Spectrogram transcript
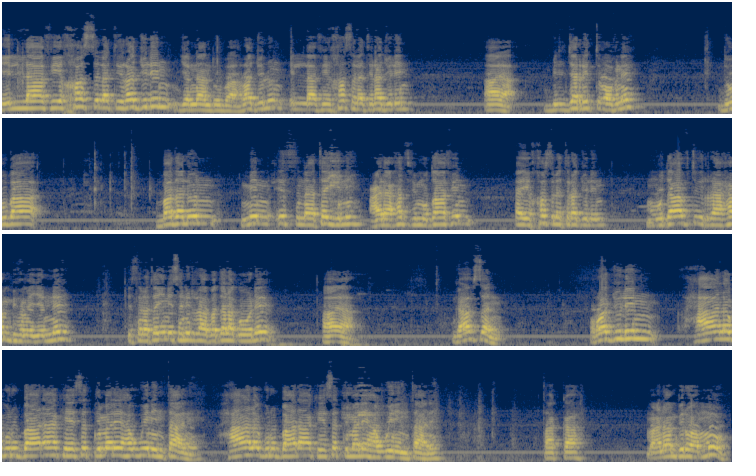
illaa fi khaslati rajulin jennaan duuba rajulun illaa fi khaslati rajulin haya biljarritti oofne duuba بدل من إثنتين على حذف مضاف أي خصلة رجل مضاف الراحم بهم جنة إثنتين سنرى بدل قوله آية. قافسا رجل حال قربانا كيست مالي هوين انتاني حال قربانا كيست مالي هوين انتاني تكا. معناه برو أمو.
